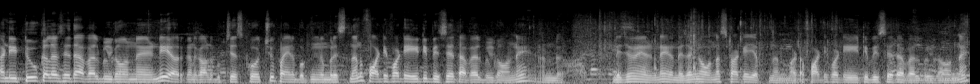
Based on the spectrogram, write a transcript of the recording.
అండ్ ఈ టూ కలర్స్ అయితే అవైలబుల్గా ఉన్నాయండి. ఎవరికైనా కావాలి బుక్ చేసుకోవచ్చు. పైన బుకింగ్ నెంబర్ ఇస్తున్నాను. ఫార్టీ ఫార్టీ ఎయిటీ పీస్ అయితే అవైలబుల్గా ఉన్నాయి. అండ్ నిజమే అండి నిజంగా ఉన్న స్టాకే చెప్తున్నాను అనమాట ఫార్టీ ఫార్టీ ఎయిటీ పీస్ అయితే అవైలబుల్గా ఉన్నాయి.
